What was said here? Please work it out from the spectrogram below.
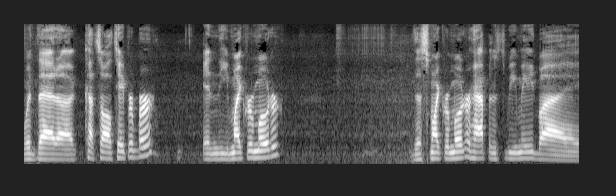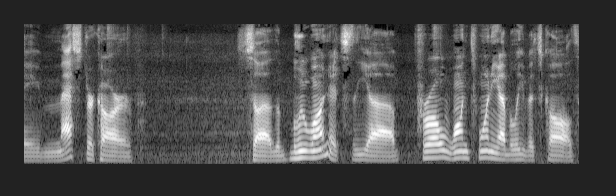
With that uh, Kutzall taper burr in the micromotor. This micromotor happens to be made by Mastercarve. It's uh, the blue one. It's the uh, Pro 120, I believe it's called.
